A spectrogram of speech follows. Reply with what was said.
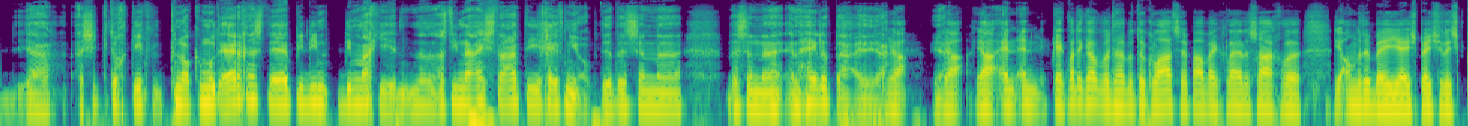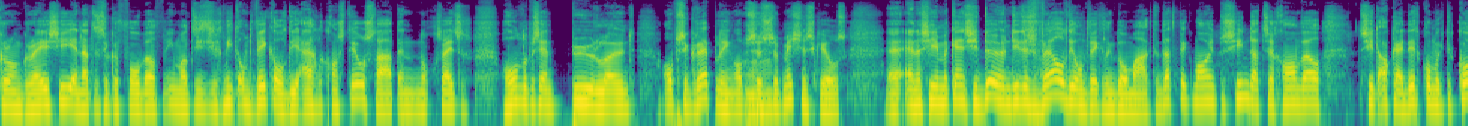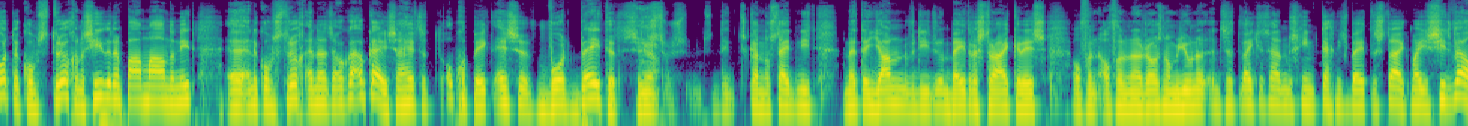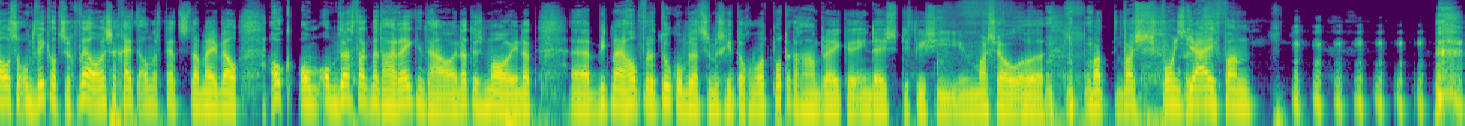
ja, als je toch een keer knokken moet ergens, dan heb je die, die mag je, als die naast je staat, die geeft niet op. Dit is een, eh, dat is een, eh, een hele taaie, ja. Ja. Ja, ja, en, en kijk, wat ik heb, we hebben het ook laatst, een paar weken geleden zagen we die andere BJ-specialist, Cron Gracie. En dat is natuurlijk een voorbeeld van iemand die zich niet ontwikkelt, die eigenlijk gewoon stilstaat en nog steeds 100% puur leunt op zijn grappling, op zijn Mhm. submission skills. Eh, en dan zie je Mackenzie Deun, die dus wel die ontwikkeling doormaakte. Dat vind ik mooi om te zien, dat ze gewoon wel ziet, oké, dit kom ik tekort, dan komt ze terug en dan zie je er een paar maanden niet. eh, en dan komt ze terug en dan is oké, ze heeft het opgepikt en ze wordt beter. Ze, Ja. ze- kan nog steeds niet met een Jan die een betere striker is of een, of een uh, Roos Miljoen. Weet je, zijn misschien technisch betere strike, maar je ziet wel, ze ontwikkelt zich wel en ze geeft andere vets daarmee wel ook om, om dat vlak met haar rekening te houden. En dat is mooi en dat eh, biedt mij hoop voor de toekomst dat ze misschien toch wat potten kan gaan breken in deze divisie. Marcel, eh, wat was, vond Sorry. jij van...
